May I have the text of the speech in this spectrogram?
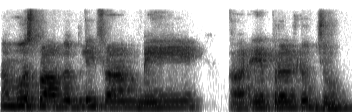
now most probably from May or April to June.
